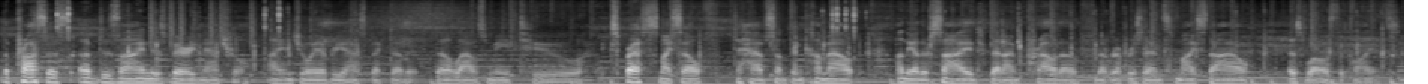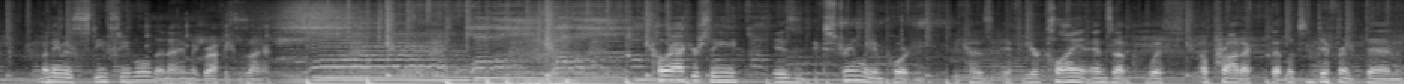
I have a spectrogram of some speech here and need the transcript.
The process of design is very natural. I enjoy every aspect of it that allows me to express myself, to have something come out on the other side that I'm proud of, that represents my style as well as the client's. My name is Steve Siebold and I am a graphic designer. Color accuracy is extremely important because if your client ends up with a product that looks different than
